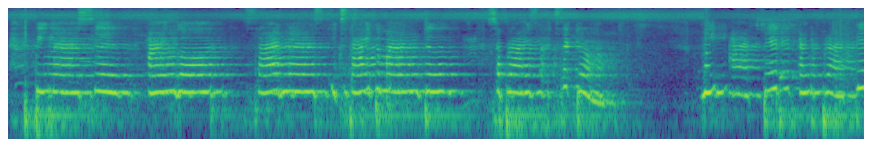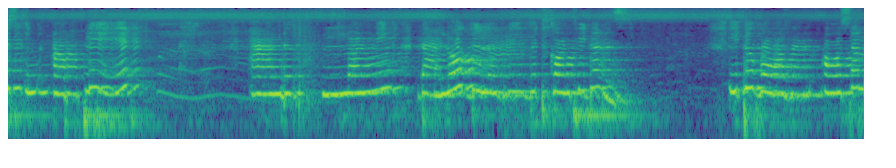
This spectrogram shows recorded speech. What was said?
happiness, surprise, etc. We acted and practiced in a play and learning dialogue delivery with confidence. It was an awesome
